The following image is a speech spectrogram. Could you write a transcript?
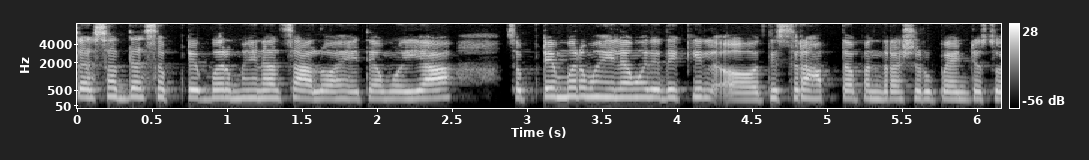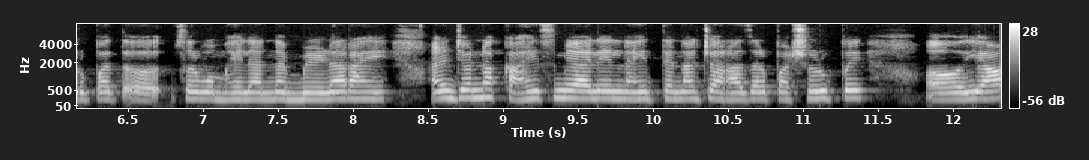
तर सध्या सप्टेंबर महिना चालू आहे. त्यामुळे या सप्टेंबर महिन्यामध्ये देखील तिसरा हप्ता पंधराशे रुपयांच्या स्वरूपात सर्व महिलांना मिळणार आहे. आणि ज्यांना काहीच मिळालेलं नाही त्यांना चार हजार पाचशे रुपये या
